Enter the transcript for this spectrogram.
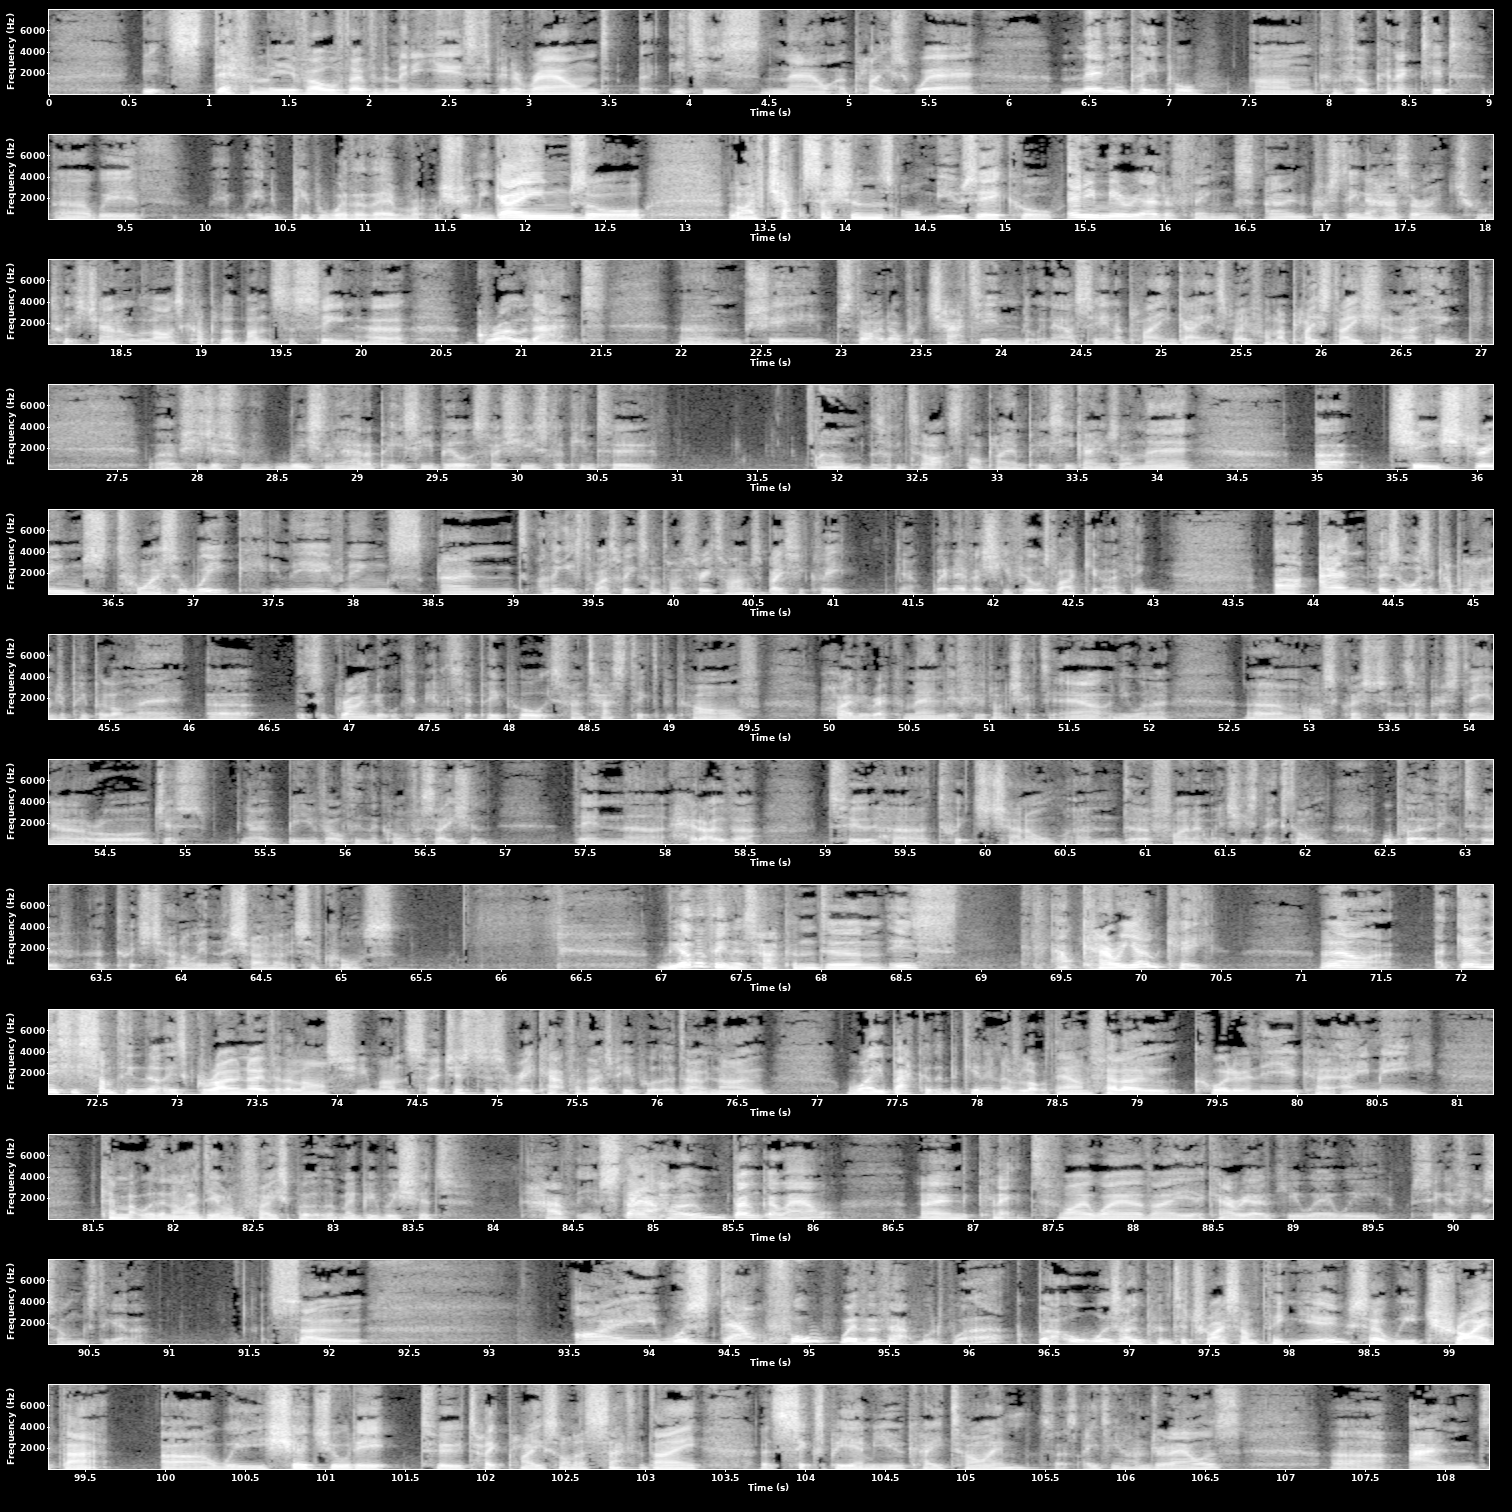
it's definitely evolved over the many years it's been around. It is now a place where many people um, can feel connected uh, with people, whether they're streaming games or live chat sessions or music or any myriad of things. And Christina has her own Twitch channel. The last couple of months has seen her grow that. Um, she started off with chatting, but we're now seeing her playing games both on a PlayStation. I think uh, she just recently had a PC built, so she's looking to um, looking to start playing PC games on there. Uh, she streams twice a week in the evenings, and I think it's twice a week, sometimes three times. Basically, yeah, whenever she feels like it, I think. Uh, and there's always a couple of hundred people on there. Uh, it's a growing little community of people. It's fantastic to be part of. Highly recommend if you've not checked it out and you want to um, ask questions of Christina or just you know be involved in the conversation. Then uh, head over to her Twitch channel and uh, find out when she's next on. We'll put a link to her Twitch channel in the show notes, of course. The other thing that's happened um, is our karaoke. Now, again, this is something that has grown over the last few months. So, just as a recap for those people that don't know, way back at the beginning of lockdown, fellow coiler in the UK, Amy, came up with an idea on Facebook that maybe we should have you know, stay at home, don't go out, and connect via way of a, a karaoke where we sing a few songs together. So I was doubtful whether that would work, but always open to try something new. So we tried that. Uh, we scheduled it to take place on a Saturday at 6 p.m. UK time, so that's 1800 hours, uh, and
